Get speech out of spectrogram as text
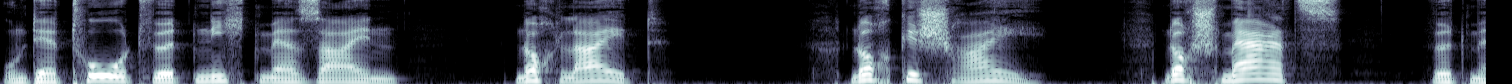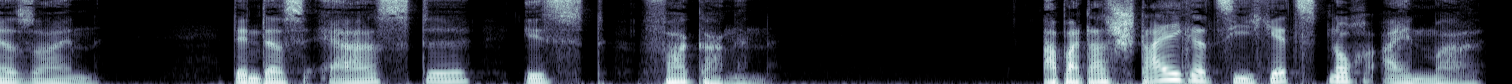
und der Tod wird nicht mehr sein, noch Leid, noch Geschrei, noch Schmerz wird mehr sein, denn das Erste ist vergangen. Aber das steigert sich jetzt noch einmal,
